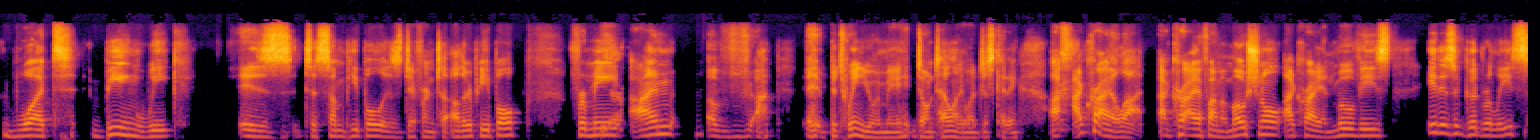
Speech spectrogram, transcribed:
what being weak is to some people is different to other people. For me, Yeah. I'm a v- eh, between you and me, don't tell anyone, just kidding. I, I cry a lot. I cry if I'm emotional, I cry in movies. It is a good release.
